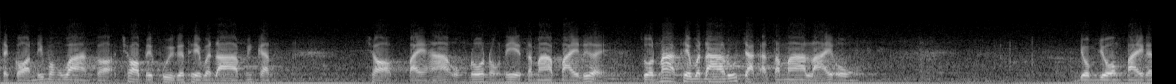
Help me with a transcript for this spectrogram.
แต่ก่อนนี้ว่างๆก็ชอบไปคุยกับเทวดาเหมือนกัน ชอบไปหาองค์โน้นองค์นี้ตมาไปเรื่อย ส่วนมากเทวดารู้จักอาตมาหลายองค์ โยมโยมไปก็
